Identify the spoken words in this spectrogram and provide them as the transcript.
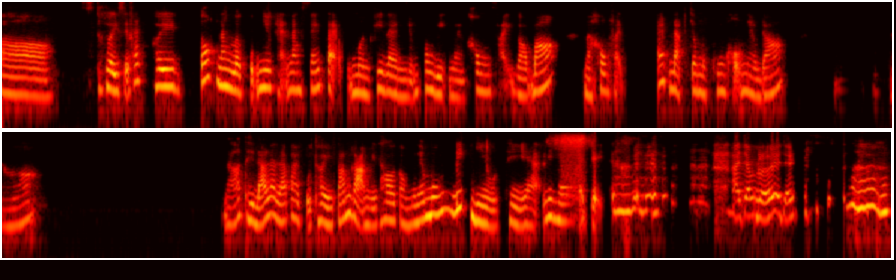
Uh, Thùy sẽ phát huy tốt năng lực cũng như khả năng sáng tạo của mình khi làm những công việc mà không phải gò bó mà không phải áp đặt trong một khuôn khổ nào đó. Đó. Đó thì đó là lá bài của thùy tóm gọn vậy thôi còn nếu muốn biết nhiều thì à, liên hệ lại chị. Hai trăm rưỡi rồi chị.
